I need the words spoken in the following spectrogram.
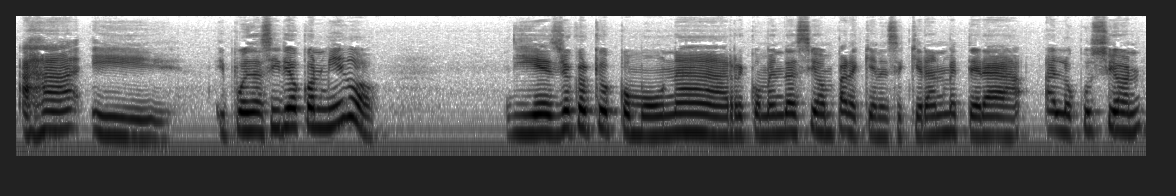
ajá, y, y pues así dio conmigo. Y es yo creo que como una recomendación para quienes se quieran meter a, a locución,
